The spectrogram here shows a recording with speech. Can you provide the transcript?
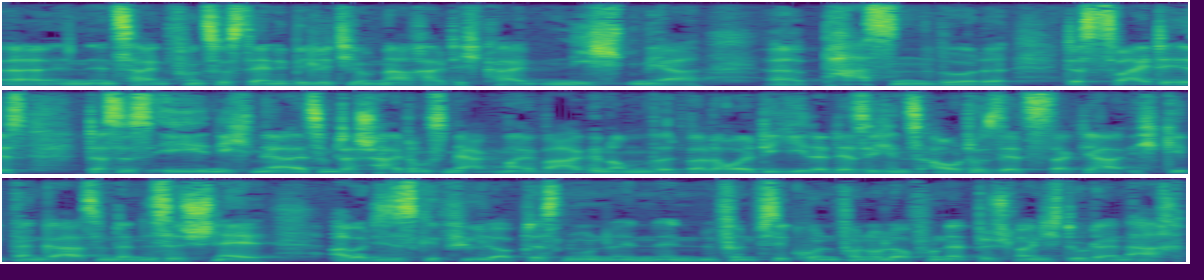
äh, in, Zeiten von Sustainability und Nachhaltigkeit nicht mehr passen würde. Das Zweite ist, dass es eh nicht mehr als Unterscheidungsmerkmal wahrgenommen wird, weil heute jeder, der sich ins Auto setzt, sagt, ja, ich gebe dann Gas und dann ist es schnell. Aber dieses Gefühl, ob das nun in, in fünf Sekunden von 0 auf 100 beschleunigt oder in acht,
